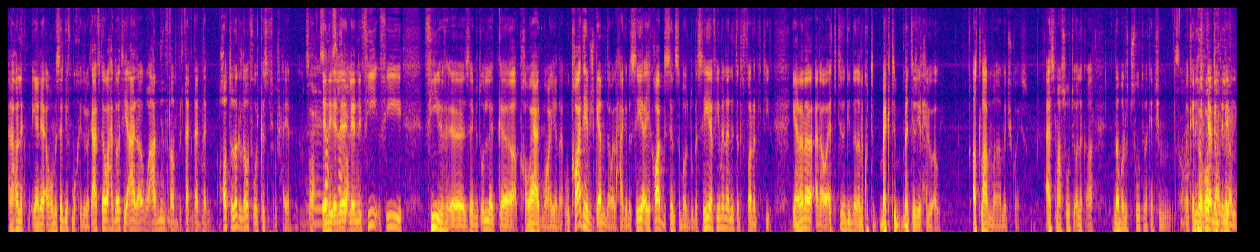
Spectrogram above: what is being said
أنا هقول لك يعني هو مثال جه في مخي دلوقتي. عارف ده واحد دلوقتي قاعد وعاملين طب تك تك تك. حط الراجل دوت في أوركسترا مش حقيقي صح. لأن صح. لأن لأن في في في آه، زي ما تقول لك آه، قواعد معينة. والقواعد هي مش جامدة ولا حاجة بس هي هي قواعد بالسنس برضه. بس هي في منها إن أنت تتفرج كتير. يعني أنا أنا أوقات كتيرة جدا أنا كنت بكتب material حلو قوي أطلع ما عملتش كويس. أسمع صوتي أقول لك آه نبرة صوتي ما كانش ما كانتش بتعمل ديليفري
